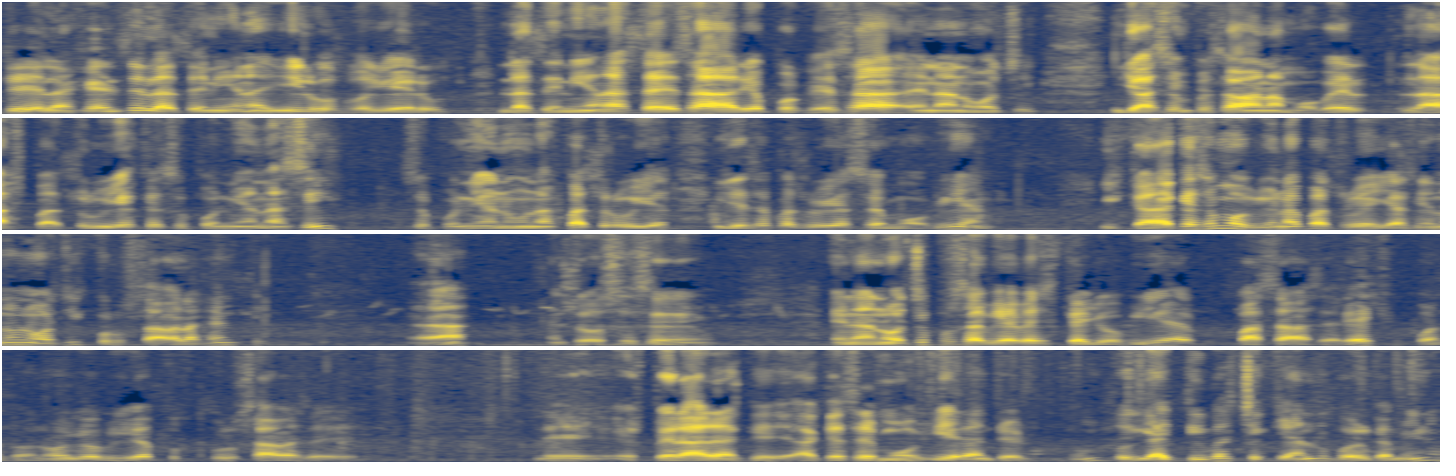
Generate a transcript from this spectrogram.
Que la gente la tenían allí, los bolleros, la tenían hasta esa área porque esa en la noche ya se empezaban a mover las patrullas que se ponían así. Se ponían unas patrullas y esas patrullas se movían. Y cada que se movía una patrulla ya haciendo noche cruzaba la gente. ¿verdad? Entonces eh, en la noche pues había veces que llovía, pasabas derecho. Cuando no llovía pues cruzabas de, de esperar a que, a que se moviera entre el punto y ahí te ibas chequeando por el camino.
